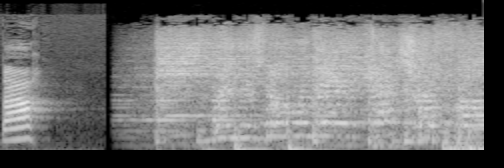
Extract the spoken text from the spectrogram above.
Pa! When there's no way to catch a fall.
